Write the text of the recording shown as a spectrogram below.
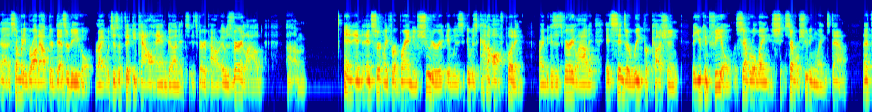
uh, somebody brought out their Desert Eagle, right, which is a 50 cal handgun. It's it's very powerful. It was very loud, um, and, and and certainly for a brand new shooter, it, it was it was kind of off putting, right, because it's very loud. It, it sends a repercussion that you can feel several lanes, sh- several shooting lanes down. That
